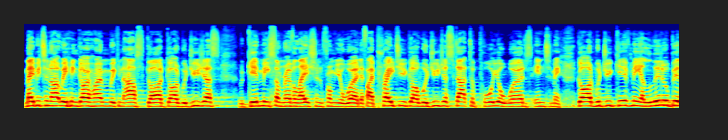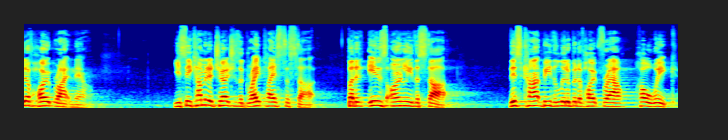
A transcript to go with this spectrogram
Maybe tonight we can go home and we can ask God, God, would you just give me some revelation from your word? If I pray to you, God, would you just start to pour your words into me? God, would you give me a little bit of hope right now? You see, coming to church is a great place to start, but it is only the start. This can't be the little bit of hope for our whole week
